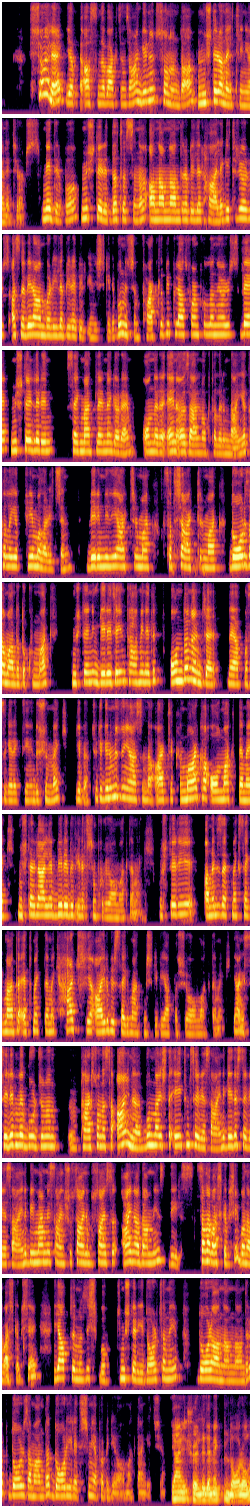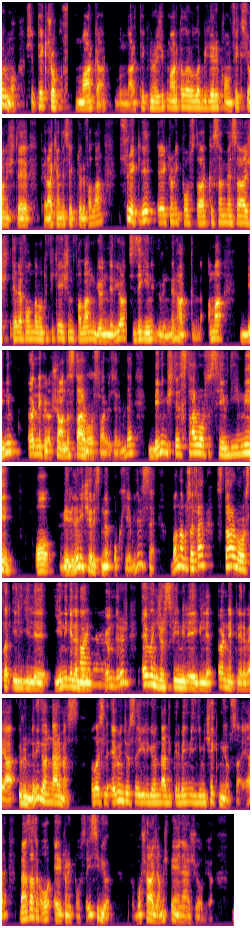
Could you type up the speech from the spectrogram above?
Şöyle aslında baktığın zaman günün sonunda müşteri analitiğini yönetiyoruz. Nedir bu? Müşteri datasını anlamlandırabilir hale getiriyoruz. Aslında veri ambarıyla birebir ilişkili. Bunun için farklı bir platform kullanıyoruz ve müşterilerin segmentlerine göre onları en özel noktalarından yakalayıp firmalar için verimliliği arttırmak, satışı arttırmak, doğru zamanda dokunmak, müşterinin geleceğini tahmin edip ondan önce ne yapması gerektiğini düşünmek gibi. Çünkü günümüz dünyasında artık marka olmak demek, müşterilerle birebir iletişim kuruyor olmak demek. Müşteriyi analiz etmek, segmente etmek demek, her kişiye ayrı bir segmentmiş gibi yaklaşıyor olmak demek. Yani Selim ve Burcu'nun personası aynı. Bunlar işte eğitim seviyesi aynı, gelir seviyesi aynı, bilmem ne aynı, şu aynı, bu aynısı aynı adam mıyız? Değiliz. Sana başka bir şey, bana başka bir şey. Yaptığımız iş bu. Müşteriyi doğru tanıyıp doğru anlamlandırıp doğru zamanda doğru iletişimi yapabiliyor olmaktan geçiyor. Yani şöyle de demek doğru olur mu? İşte pek çok marka bunlar teknolojik markalar olabilir, konfeksiyon işte perakende sektörü falan sürekli elektronik posta, kısa mesaj, telefonda notification falan gönderiyor size yeni ürünler hakkında. Ama benim örnek olarak şu anda Star Wars var üzerimde. Benim işte Star Wars'u sevdiğimi o veriler içerisinde okuyabilirse bana bu sefer Star Wars'la ilgili yeni gelen ürünleri gönderir. Avengers filmiyle ilgili örnekleri veya ürünleri göndermez. Dolayısıyla Avengers'la ilgili gönderdikleri benim ilgimi çekmiyorsa eğer ben zaten o elektronik postayı siliyorum. Boşa harcanmış bir enerji oluyor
